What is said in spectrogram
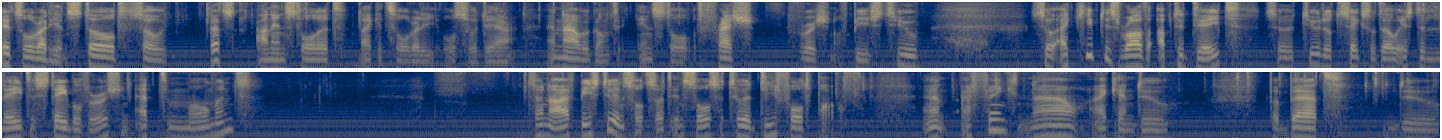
it's already installed so let's uninstall it like it's already also there. And now we're going to install a fresh version of beast2 so I keep this rather up to date so 2.6.0 is the latest stable version at the moment. So now I have beast2 installed, so it installs it to a default path. And I think now I can do Babette do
